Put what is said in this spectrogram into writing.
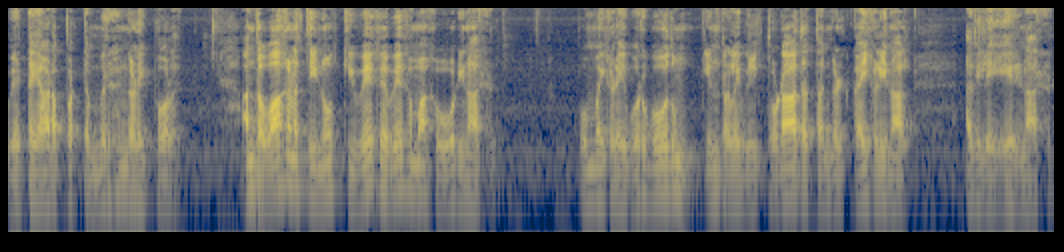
வேட்டையாடப்பட்ட மிருகங்களைப் போல. அந்த வாகனத்தை நோக்கி வேக வேகமாக ஓடினார்கள். பொம்மைகளை ஒருபோதும் இன்றளவில் தொடாத தங்கள் கைகளினால் அதிலே ஏறினார்கள்.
